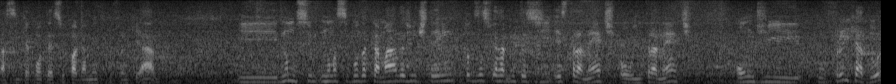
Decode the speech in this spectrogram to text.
assim que acontece o pagamento do franqueado. E numa segunda camada a gente tem todas as ferramentas de extranet ou intranet, onde o franqueador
